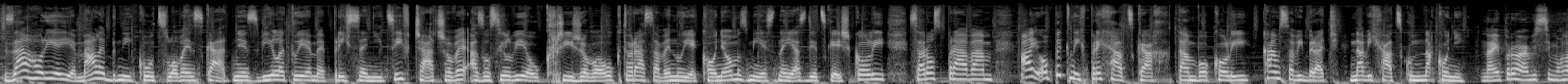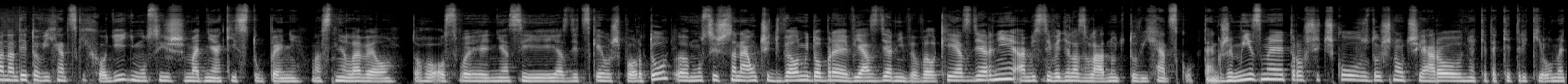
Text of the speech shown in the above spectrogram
Záhorie je malebný kút Slovenska. Dnes výletujeme pri Senici v Čáčove a so Silviou Krížovou, ktorá sa venuje koňom z miestnej jazdeckej školy. Sa rozprávam aj o pekných prechádzkach tam v okolí, kam sa vybrať na vychádzku na koni. Najprv, aby si mohla na tieto vychádzky chodiť, musíš mať nejaký stupeň, vlastne level toho osvojenia si jazdeckého športu. E, musíš sa naučiť veľmi dobre v jazdiarni, vo veľkej jazdiarni, aby si vedela zvládnuť tú vychádzku. Takže my sme trošičku vzdušnou čiarou nejaké také 3 km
